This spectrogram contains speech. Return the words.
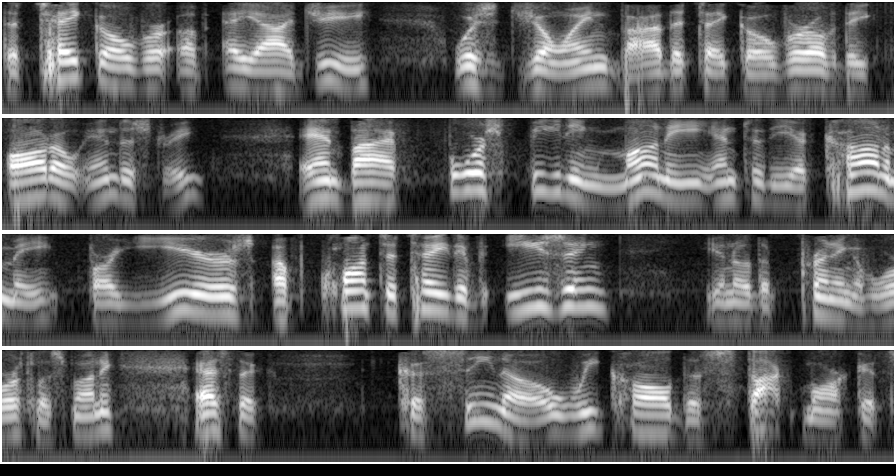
The takeover of AIG was joined by the takeover of the auto industry and by force-feeding money into the economy for years of quantitative easing, you know, the printing of worthless money, as the casino we call the stock markets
